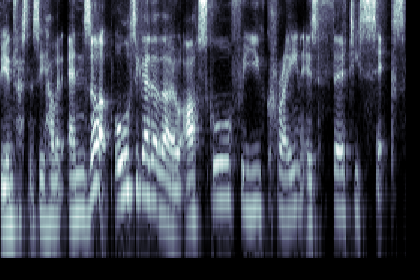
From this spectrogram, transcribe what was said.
be interesting to see how it ends up. Altogether, though, our score for Ukraine is 36.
